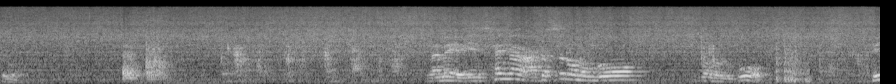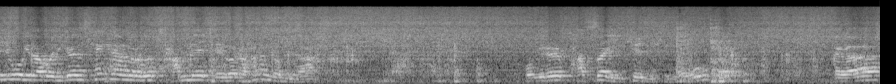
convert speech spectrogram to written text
뜨고 그 다음에 여기 생강 아까 쓸어놓은 거 집어넣고 돼지고기다 보니까 생강으로서 잡내 제거를 하는 겁니다. 고기를 바싹 익혀주시고 제가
